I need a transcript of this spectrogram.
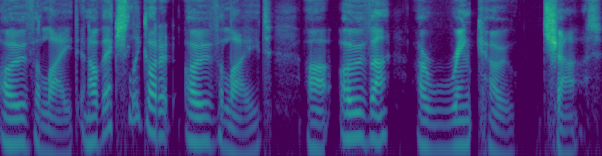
overlaid and I've actually got it overlaid uh, over a Renko chart.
